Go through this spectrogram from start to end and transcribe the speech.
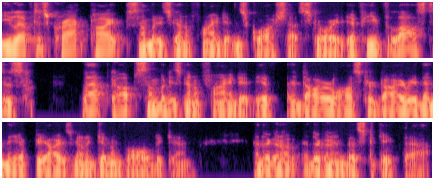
he left his crack pipe, somebody's going to find it and squash that story. If he lost his laptop, somebody's going to find it. If a daughter lost her diary, then the FBI is going to get involved again, and they're going to they're going to investigate that.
